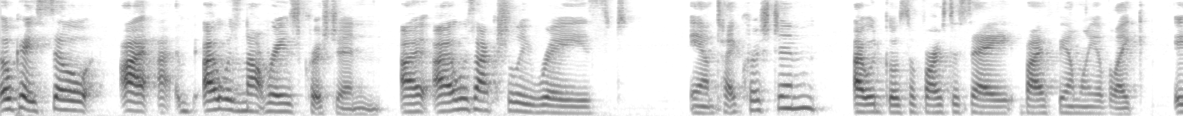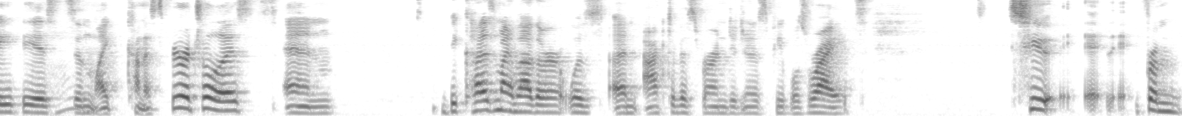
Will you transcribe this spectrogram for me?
okay, so I I, I was not raised Christian. I I was actually raised anti-Christian. I would go so far as to say by a family of like atheists and like kind of spiritualists and because my mother was an activist for indigenous people's rights to from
